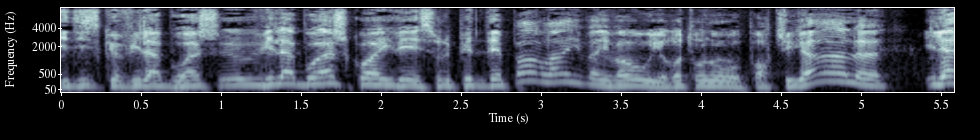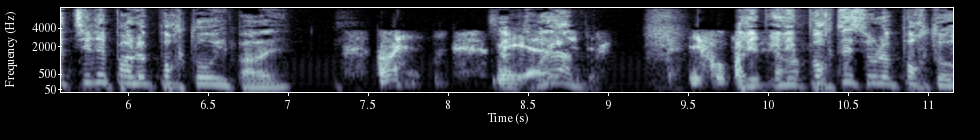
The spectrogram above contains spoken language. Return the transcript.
ils disent que Villabouach quoi, il est sur le pied de départ là, il va, il va où? Il retourne au Portugal. euh, Il est attiré par le Porto, il paraît. ouais. Mais, euh, il faut pas il, est, il porté sur le Porto.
